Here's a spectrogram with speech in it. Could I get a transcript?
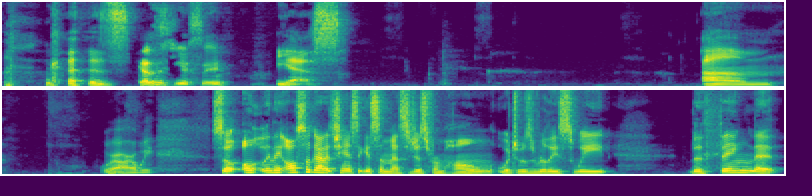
because because it's juicy. Yes. Um, where are we? So, oh, and they also got a chance to get some messages from home, which was really sweet. The thing that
